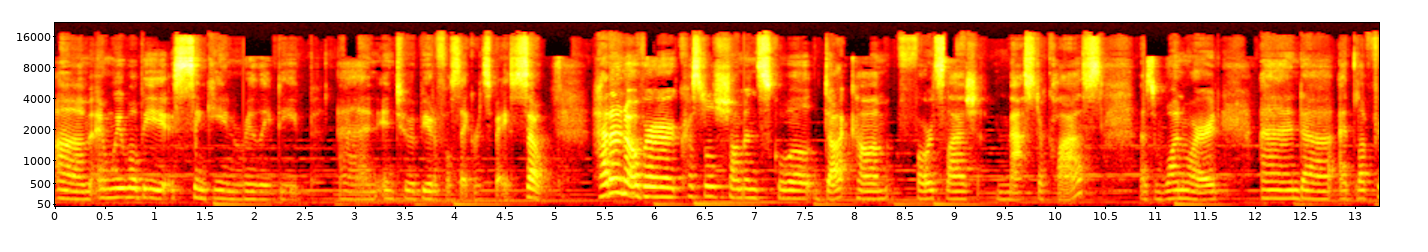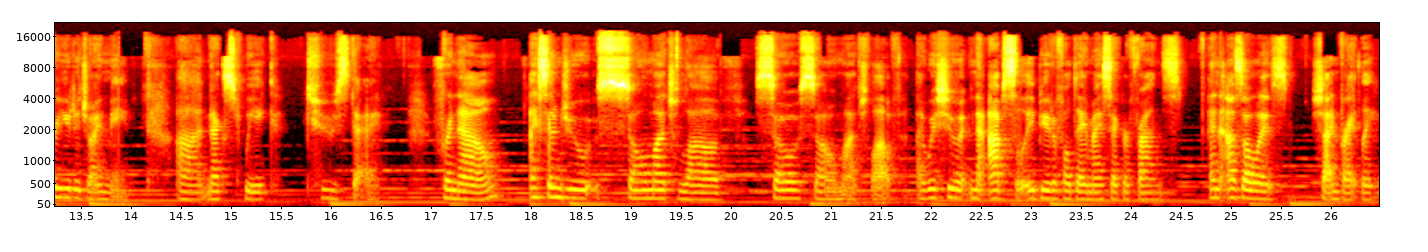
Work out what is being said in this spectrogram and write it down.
um, and we will be sinking really deep and into a beautiful sacred space. So, head on over crystalshamanschool.com forward slash masterclass. That's one word. And uh, I'd love for you to join me uh, next week Tuesday. For now, I send you so much love, so, so much love. I wish you an absolutely beautiful day, my sacred friends. And as always, shine brightly.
